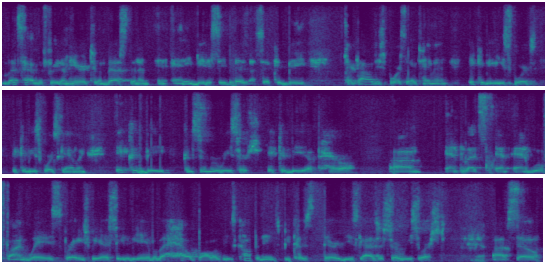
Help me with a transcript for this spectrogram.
let's have the freedom here to invest in, a, in any B2C business. It could be technology, sports, entertainment. It could be esports. It could be sports gambling. It could be consumer research. It could be apparel. Um, and let's and, and we'll find ways for HBSE to be able to help all of these companies because they're these guys are so resourced. Yeah. Uh, so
